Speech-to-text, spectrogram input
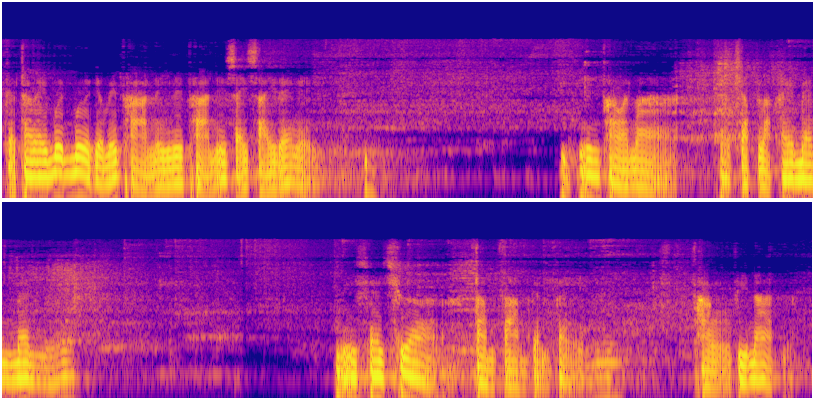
แต่ถ้าไอ้มืดมืดยังไม่ผ่านเลยไม่ผ่านนี่ใสๆได้ไงยิ่งภาวนาจับหลักให้แม่นแม่นนี้นี่ใช่เชื่อตามตามกันไป พังพินาศทั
